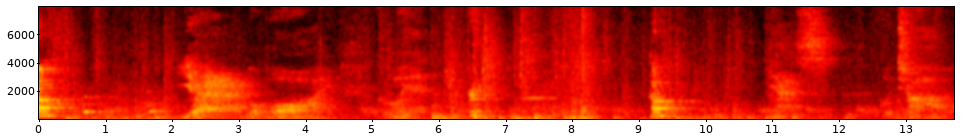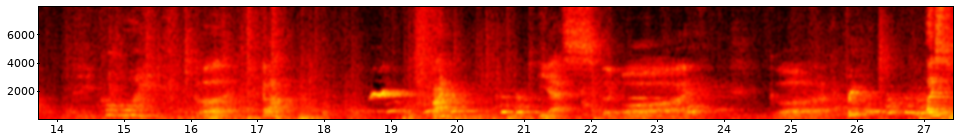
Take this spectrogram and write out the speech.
Yeah, good boy. Good. Free. Come. Yes. Good job. Good boy. Good. Come on. Fine. Yes. Good boy. Good. Free. Place.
